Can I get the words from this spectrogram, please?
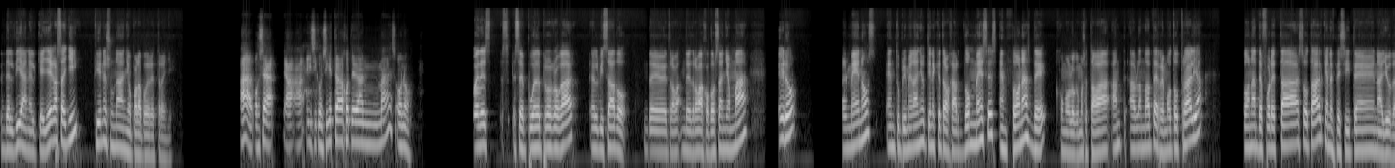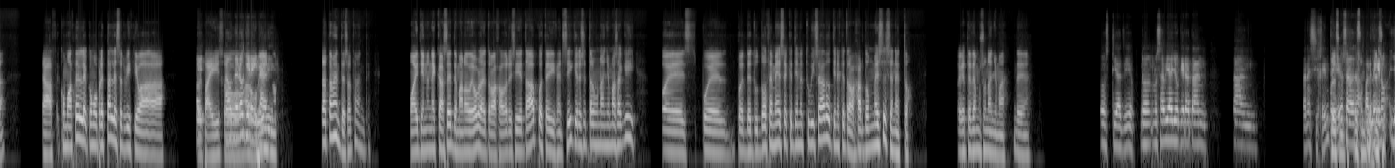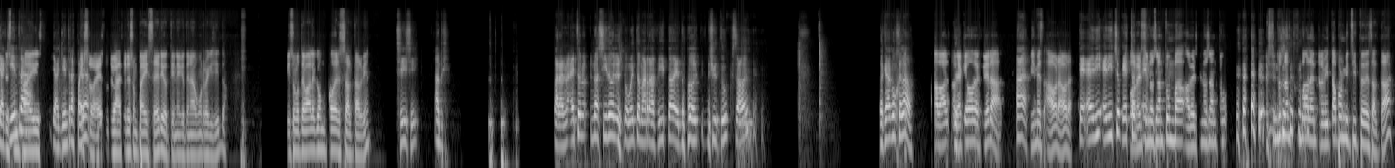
desde el día en el que llegas allí, tienes un año para poder estar allí. Ah, o sea, ¿y si consigues trabajo te dan más o no? Puedes, se puede prorrogar el visado de, traba- de trabajo dos años más, pero al menos en tu primer año tienes que trabajar dos meses en zonas de, como lo que hemos estado hablando antes, remoto Australia, zonas de forestas o tal que necesiten ayuda. O sea, como hacerle, como prestarle servicio a- al Sí, país o A donde no quiere ir nadie. Exactamente, exactamente. Como ahí tienen escasez de mano de obra, de trabajadores y de tal, pues te dicen, sí, ¿quieres estar un año más aquí? Pues, pues, pues de tus 12 meses que tienes tu visado, tienes que trabajar dos meses en esto. Para que te demos un año más de... Hostia, tío. No, no sabía yo que era tan. tan. Tan exigente, ¿eh? O sea, un- parece que es no. un- Y aquí entra. país- Y aquí entra España. Eso, eso te iba a decir, es un país serio, tiene que tener algún requisito. Y solo te vale con poder saltar bien. Sí, sí. A mí- Para Esto no, no ha sido el momento más racista de todo YouTube, ¿sabes? ¿Te has quedado congelado? Ah, vale, había quedado de cera. Ah, ahora, ahora. que he, di- he dicho que esto. a ver si nos han tumbado, a ver si nos han, tu- a ver si nos han tumbado la entrevista por mi chiste de saltar.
